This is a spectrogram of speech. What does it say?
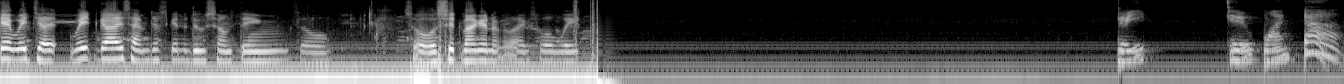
Okay, wait, wait, guys. I'm just gonna do something. So, so sit back and relax. We'll wait. Three, two, one, go!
